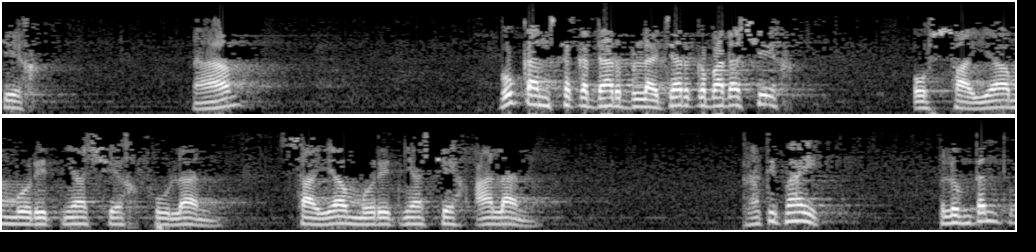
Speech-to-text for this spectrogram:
syekh. Nah bukan sekedar belajar kepada syekh. Oh saya muridnya syekh fulan. Saya muridnya syekh alan. Berarti baik? Belum tentu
